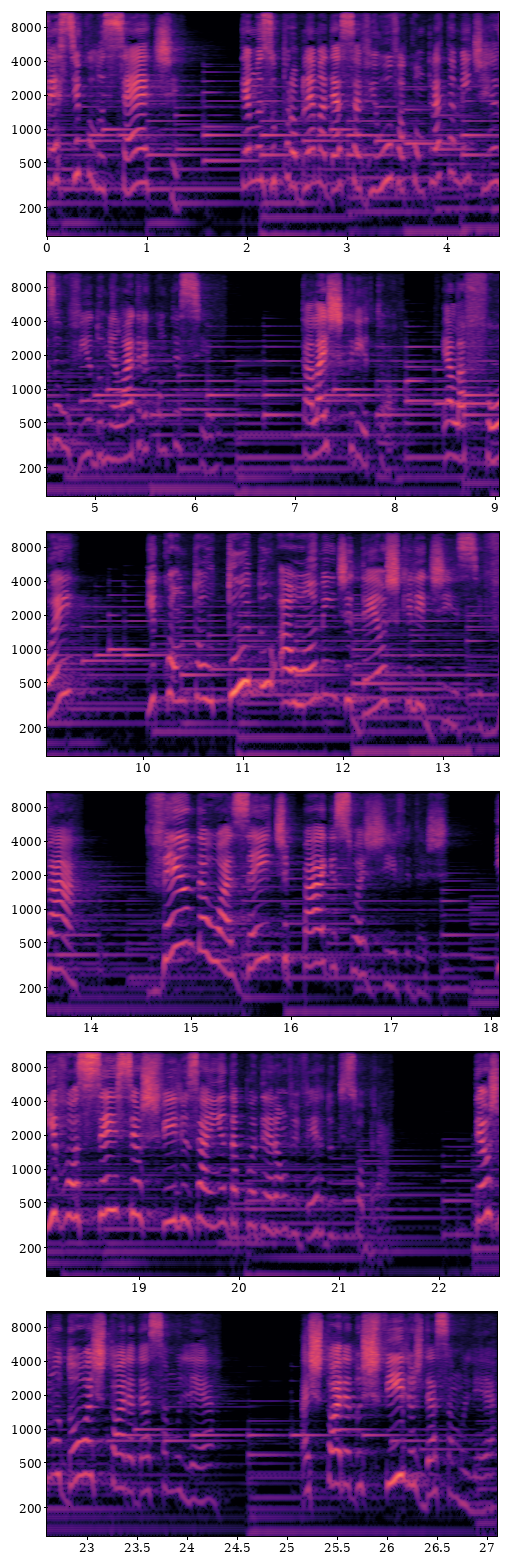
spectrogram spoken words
Versículo 7, temos o problema dessa viúva completamente resolvido. O milagre aconteceu. Está lá escrito: ó, ela foi e contou tudo ao homem de Deus que lhe disse: Vá, venda o azeite e pague suas dívidas e você e seus filhos ainda poderão viver do que sobrar. Deus mudou a história dessa mulher, a história dos filhos dessa mulher.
